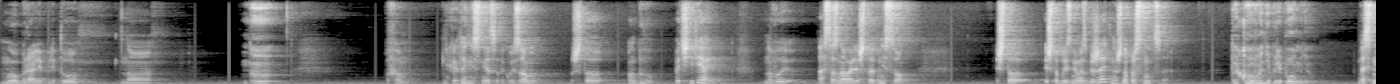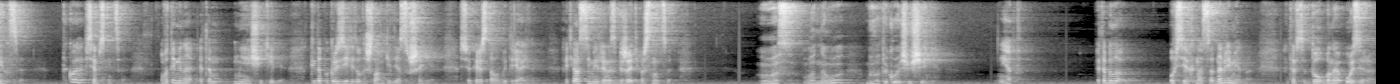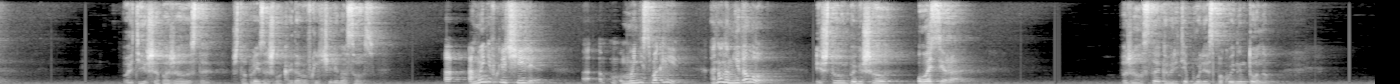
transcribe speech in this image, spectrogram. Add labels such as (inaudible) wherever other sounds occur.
Мы убрали плиту, но... Но... Вам никогда не снился такой сон, что он был почти реальным, но вы осознавали, что это не сон. Что, и чтобы из него сбежать, нужно проснуться. Такого не припомню. Да снился. Такое всем снится. Вот именно это мы и ощутили, когда погрузили туда шланги для осушения. Все перестало быть реальным. Хотелось немедленно сбежать и проснуться. У вас у одного было такое ощущение? Нет. Это было у всех нас одновременно. Это все долбанное озеро. Потише, пожалуйста. Что произошло, когда вы включили насос? А, а мы не включили. А, мы не смогли. Оно нам не дало. И что вам помешало? Озеро. Пожалуйста, говорите более спокойным тоном.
